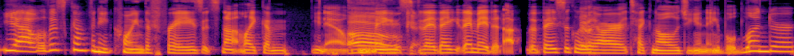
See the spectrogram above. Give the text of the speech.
yeah, well, this company coined the phrase. It's not like a you know, oh, okay. they, they, they made it up. But basically, yeah. they are a technology enabled lender,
